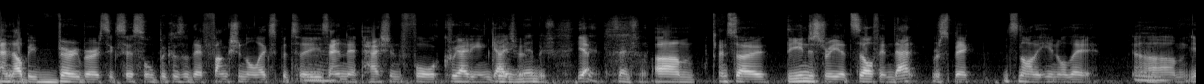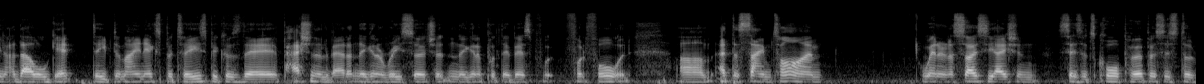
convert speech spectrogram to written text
And they'll be very, very successful because of their functional expertise and their passion for creating creating engagement. membership. Yeah. essentially. Um, and so the industry itself, in that respect, it's neither here nor there. Um, you know, they will get deep domain expertise because they're passionate about it and they're going to research it and they're going to put their best foot, foot forward. Um, at the same time, when an association says its core purpose is to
